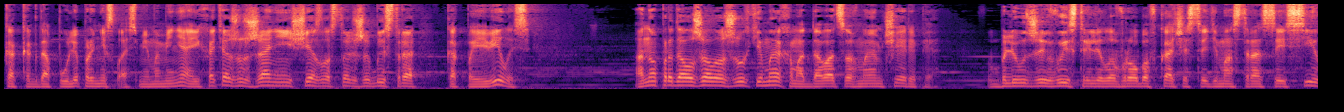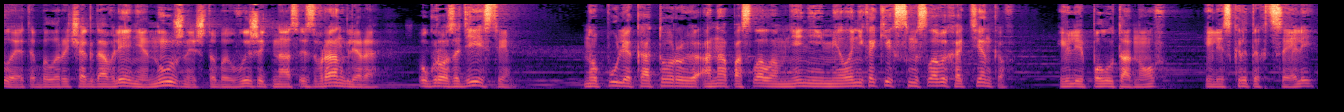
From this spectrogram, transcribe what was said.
как когда пуля пронеслась мимо меня, и хотя жужжание исчезло столь же быстро, как появилось, оно продолжало жутким эхом отдаваться в моем черепе. Блюджи выстрелила в Роба в качестве демонстрации силы, это был рычаг давления, нужный, чтобы выжить нас из Вранглера, угроза действием но пуля, которую она послала мне, не имела никаких смысловых оттенков, или полутонов, или скрытых целей,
